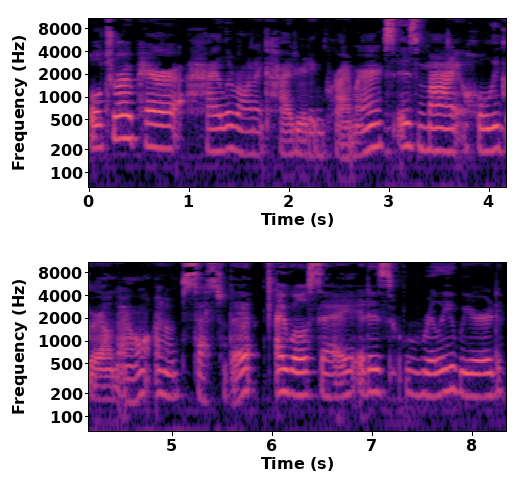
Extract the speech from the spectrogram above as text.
Ultra Repair Hyaluronic Hydrating Primer. This is my holy grail now. I'm obsessed with it. I will say it is really weird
